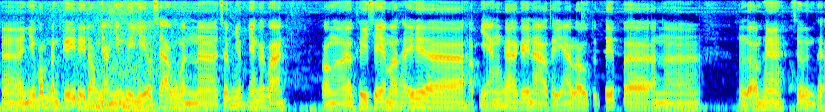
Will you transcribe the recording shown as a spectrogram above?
à, nhớ bấm đăng ký để đón nhận những video sau của mình à, sớm nhất nha các bạn. Còn à, khi xem mà thấy à, hợp nhãn à, cây nào thì alo trực tiếp anh, Lượm ha, số điện thoại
